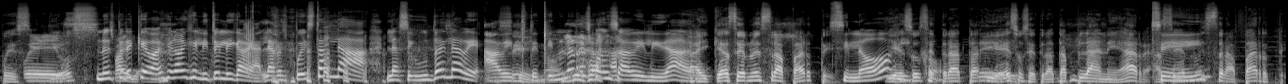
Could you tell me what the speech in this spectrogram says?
pues, Pues, Dios... no espere Baila. que baje un angelito y le diga, vea, la respuesta es la, la segunda es la B. A ver, Sí, usted no. tiene una responsabilidad. Hay que hacer nuestra parte. Sí, Y lógico. eso se trata, y de eso se trata planear, Sí. hacer nuestra parte.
